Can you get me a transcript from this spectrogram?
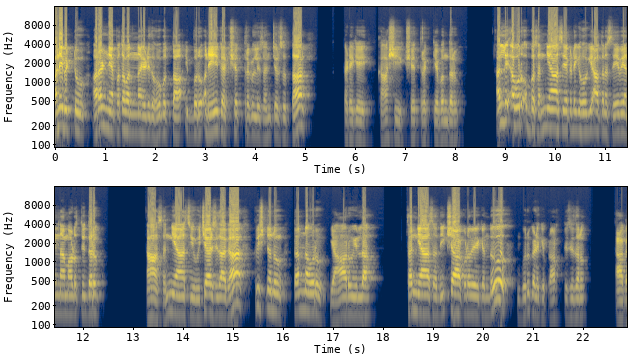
ಮನೆ ಬಿಟ್ಟು ಅರಣ್ಯ ಪಥವನ್ನ ಹಿಡಿದು ಹೋಗುತ್ತಾ ಇಬ್ಬರು ಅನೇಕ ಕ್ಷೇತ್ರಗಳಲ್ಲಿ ಸಂಚರಿಸುತ್ತಾ ಕಡೆಗೆ ಕಾಶಿ ಕ್ಷೇತ್ರಕ್ಕೆ ಬಂದರು. ಅಲ್ಲಿ ಅವರು ಒಬ್ಬ ಸನ್ಯಾಸಿಯ ಕಡೆಗೆ ಹೋಗಿ ಆತನ ಸೇವೆಯನ್ನ ಮಾಡುತ್ತಿದ್ದರು. ಆ ಸನ್ಯಾಸಿಯು ವಿಚಾರಿಸಿದಾಗ ಕೃಷ್ಣನು, ತನ್ನವರು ಯಾರೂ ಇಲ್ಲ. ಸನ್ಯಾಸ ದೀಕ್ಷಾ ಕೊಡಬೇಕೆಂದು ಗುರುಗಳಿಗೆ ಪ್ರಾರ್ಥಿಸಿದನು. ಆಗ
